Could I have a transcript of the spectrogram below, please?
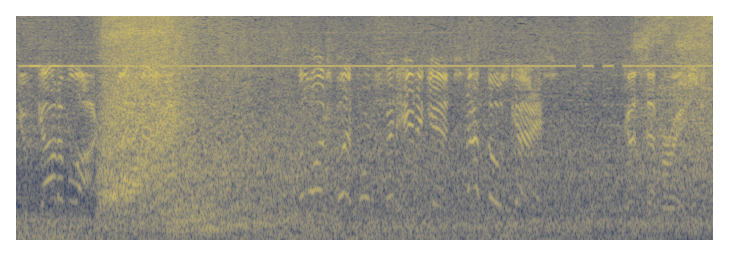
You've got them locked. The launch platform's been hit again. Stop those guys. Good separation.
